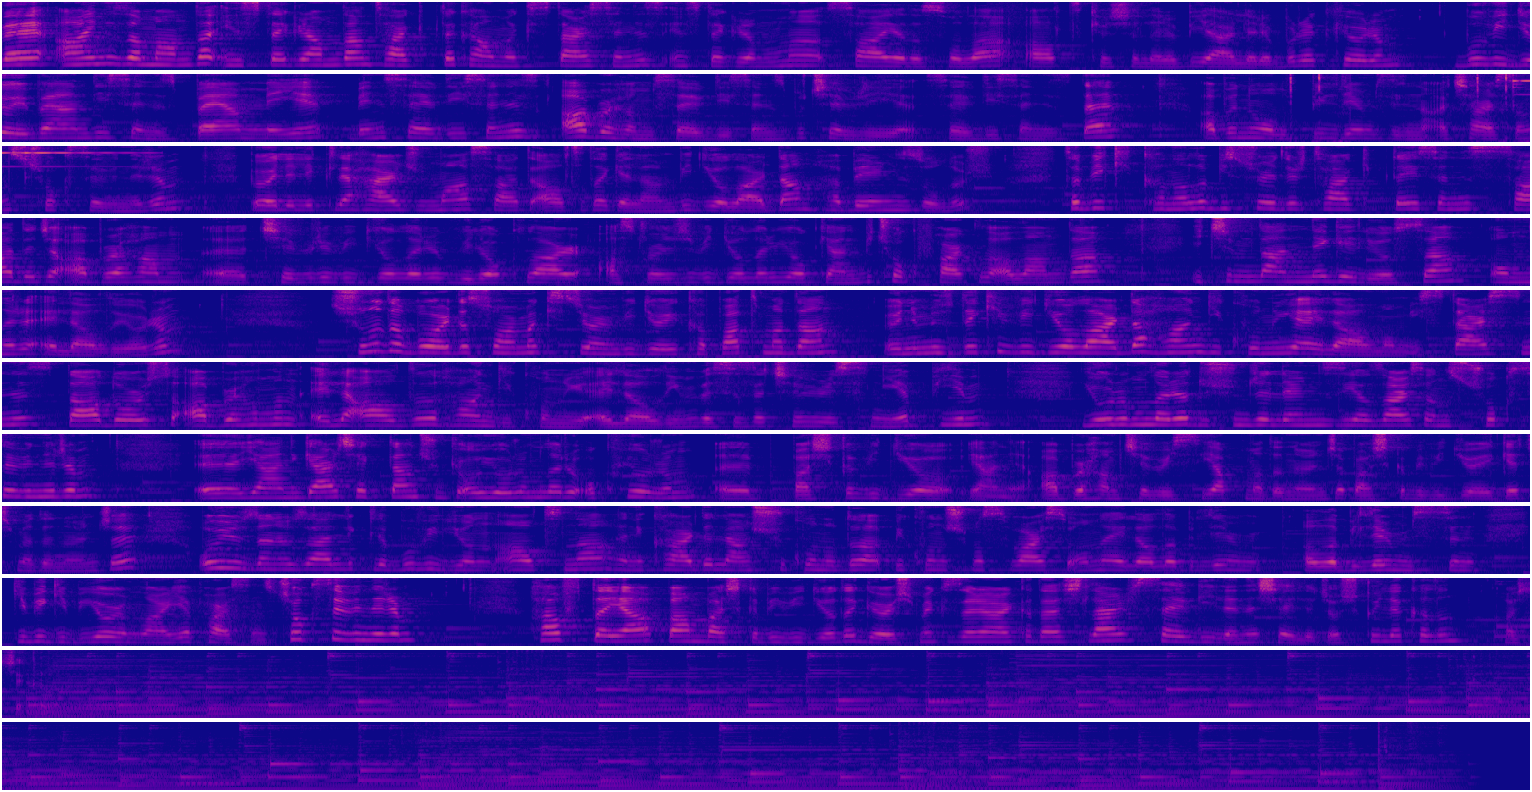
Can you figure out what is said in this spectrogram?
Ve aynı zamanda Instagram'dan takipte kalmak isterseniz Instagram'ımı sağa ya da sola alt köşelere bir yerlere bırakıyorum. Bu videoyu beğendiyseniz beğenmeyi, beni sevdiyseniz, Abraham'ı sevdiyseniz, bu çeviriyi sevdiyseniz de abone olup bildirim zilini açarsanız çok sevinirim. Böylelikle her cuma saat 6'da gelen videolardan haberiniz olur. Tabii ki kanalı bir süredir takipteyseniz sadece Abraham çeviri videoları, vloglar, astroloji videoları yok. Yani birçok farklı alanda içimden ne geliyorsa onları ele alıyorum. Şunu da bu arada sormak istiyorum videoyu kapatmadan. Önümüzdeki videolarda hangi konuyu ele almamı istersiniz? Daha doğrusu Abraham'ın ele aldığı hangi konuyu ele alayım ve size çevirisini yapayım? Yorumlara düşüncelerinizi yazarsanız çok sevinirim. Ee, yani gerçekten çünkü o yorumları okuyorum ee, başka video yani Abraham çevirisi yapmadan önce başka bir videoya geçmeden önce. O yüzden özellikle bu videonun altına hani Kardelen şu konuda bir konuşması varsa onu ele alabilir, alabilir misin gibi gibi yorumlar yaparsanız çok sevinirim. Haftaya bambaşka bir videoda görüşmek üzere arkadaşlar. Sevgiyle, neşeyle, coşkuyla kalın. Hoşçakalın.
